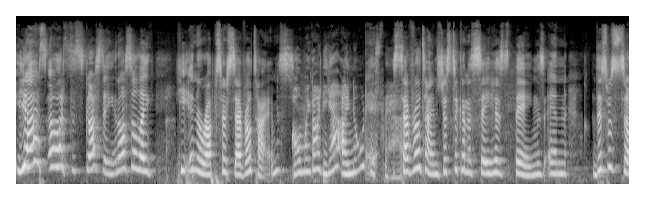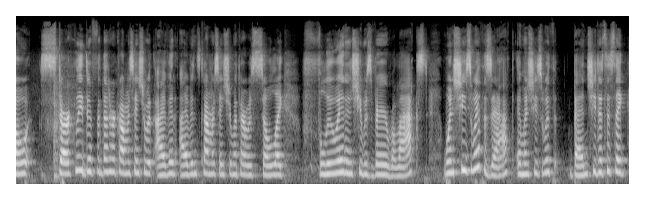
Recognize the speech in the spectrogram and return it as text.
Yes. Oh, it's disgusting. And also, like, he interrupts her several times. Oh my god, yeah, I noticed eh, that. several times just to kind of say his things and this was so starkly different than her conversation with Ivan. Ivan's conversation with her was so like fluid and she was very relaxed. When she's with Zac and when she's with Ben, she does this like,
